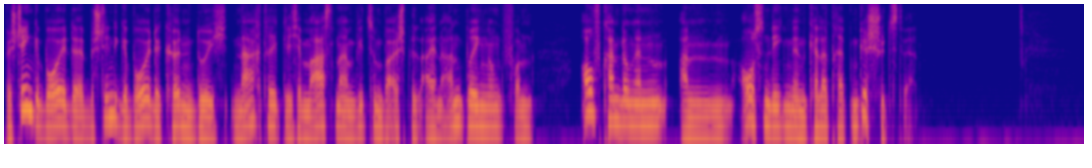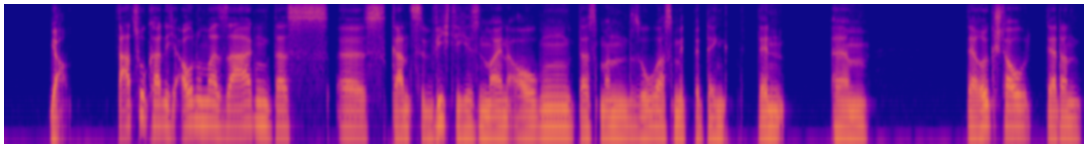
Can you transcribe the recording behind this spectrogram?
Bestehende Gebäude, bestehende Gebäude können durch nachträgliche Maßnahmen wie zum Beispiel eine Anbringung von Aufkantungen an außenliegenden Kellertreppen geschützt werden. Ja, Dazu kann ich auch nochmal sagen, dass es ganz wichtig ist in meinen Augen, dass man sowas mit bedenkt. Denn ähm, der Rückstau, der dann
